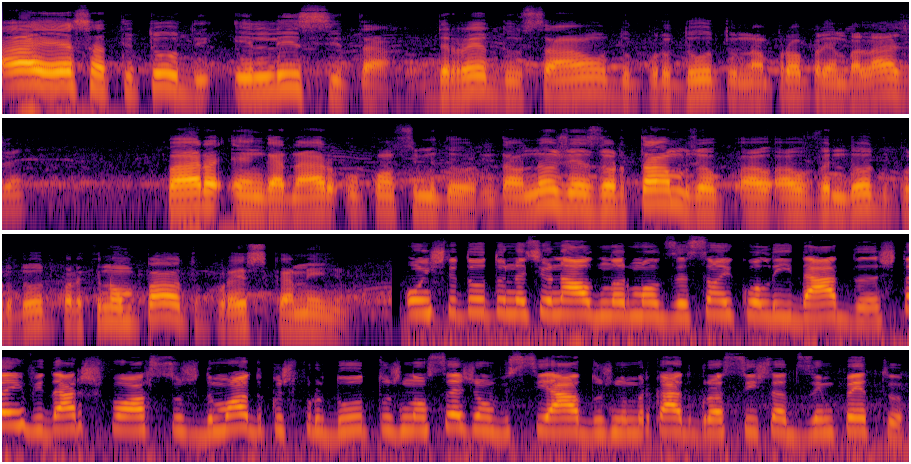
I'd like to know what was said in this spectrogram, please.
há essa atitude ilícita de redução do produto na própria embalagem para enganar o consumidor. Então, nós exortamos ao, ao, ao vendedor do produto para que não paute por este caminho. O Instituto Nacional de Normalização e Qualidade está a envidar esforços de modo que os produtos não sejam viciados no mercado grossista de Zimpeto,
